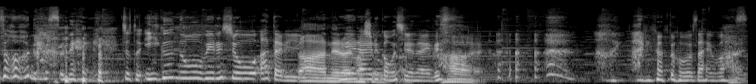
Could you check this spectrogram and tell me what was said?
そうですね。ちょっとイグノーベル賞あたり狙。えるかもしれないです。はい。はいありがとうございます。はい。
